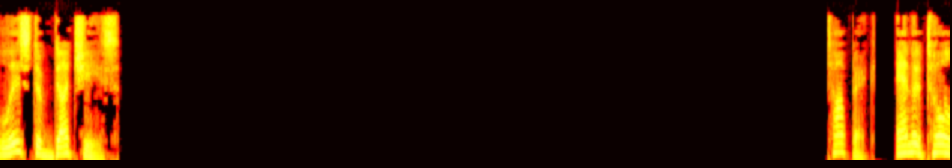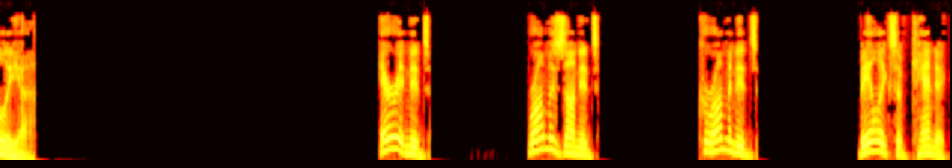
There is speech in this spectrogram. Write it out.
List of duchies Anatolia. Aratinids Ramazanids. Karamanids Beyliks of Kanak.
